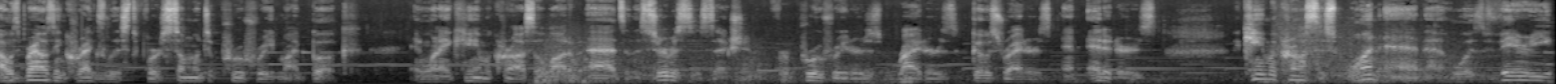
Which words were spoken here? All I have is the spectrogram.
I was browsing Craigslist for someone to proofread my book, and when I came across a lot of ads in the services section for proofreaders, writers, ghostwriters, and editors, I came across this one ad that was very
